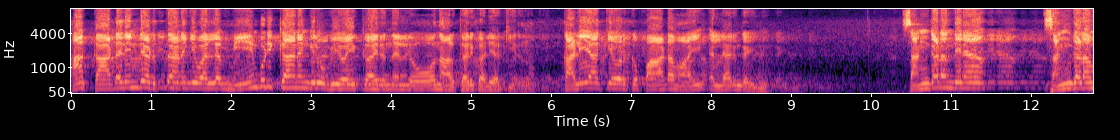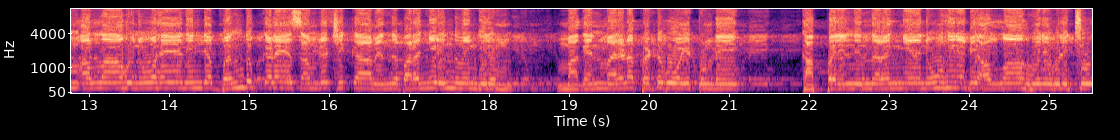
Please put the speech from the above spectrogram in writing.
ആ കടലിന്റെ അടുത്താണെങ്കിൽ വല്ല മീൻ പിടിക്കാനെങ്കിലും ഉപയോഗിക്കായിരുന്നല്ലോ എന്ന് ആൾക്കാർ കളിയാക്കിയിരുന്നു. കളിയാക്കിയവർക്ക് പാഠമായി എല്ലാവരും കഴിഞ്ഞു. സങ്കടം എന്തിനാ? സങ്കടം അള്ളാഹു നൂഹെ നിന്റെ ബന്ധുക്കളെ സംരക്ഷിക്കാമെന്ന് പറഞ്ഞിരുന്നുവെങ്കിലും മകൻ മരണപ്പെട്ടു പോയിട്ടുണ്ട്. കപ്പലിൽ നിന്നിറങ്ങിയ നൂഹി നബി അള്ളാഹുവിനെ വിളിച്ചു.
